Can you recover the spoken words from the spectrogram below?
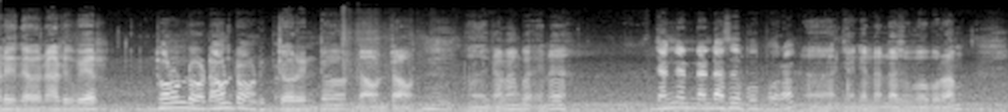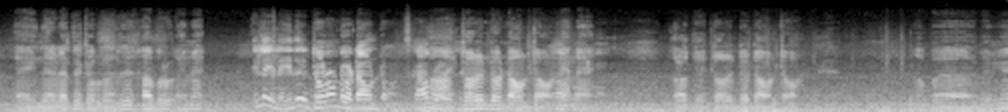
நாடு இந்த நாட்டுக்கு பேர்? டொரண்டோ டவுன் டவுன் டொரண்டோ டவுன் டவுன் அது என்ன? ஜங்கன் டண்டாஸுக்கு போக போகிறோம் ஜங்கன் நண்டாசு போகிறோம் இந்த இடத்த சொல்கிறது ஹப்ரு என்ன? இல்லை இல்லை இது Toronto downtown Scarborough Toronto downtown என்ன? ஓகே டொரண்டோ டவுன் டவுன் அப்போ பெரிய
